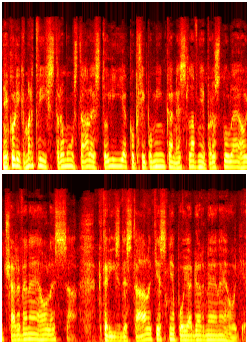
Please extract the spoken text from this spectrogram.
Několik mrtvých stromů stále stojí jako připomínka neslavně proslulého červeného lesa, který zde stál těsně po jaderné nehodě.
